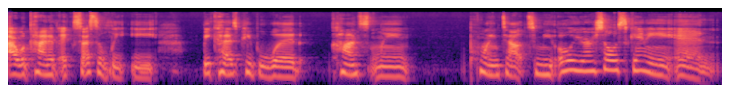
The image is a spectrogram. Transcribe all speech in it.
I would kind of excessively eat because people would constantly point out to me, "Oh, you're so skinny," and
